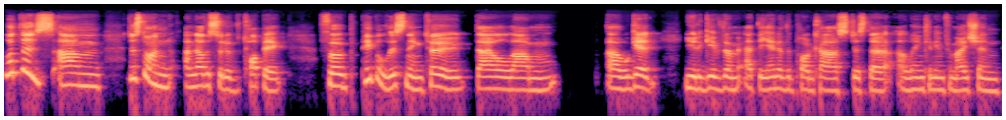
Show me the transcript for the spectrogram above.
What does um, just on another sort of topic for people listening too? They'll um, uh, we'll get you to give them at the end of the podcast just a, a link and information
